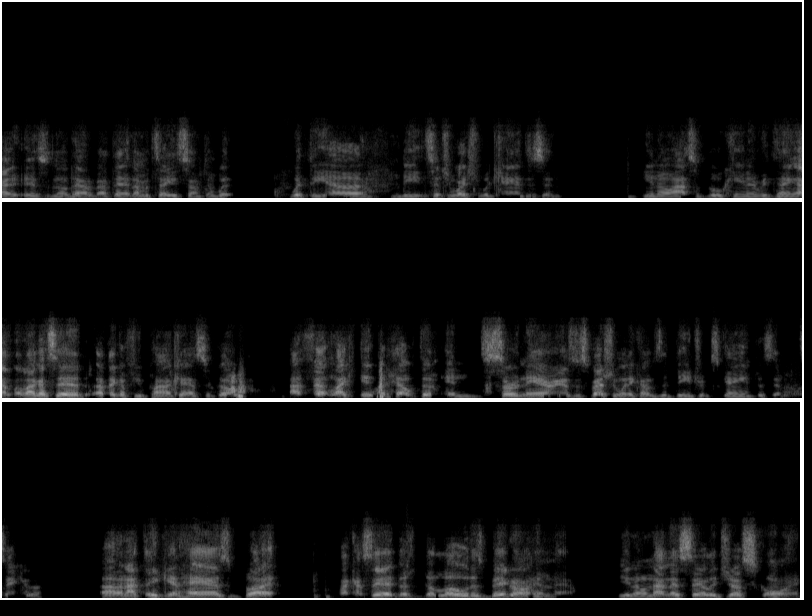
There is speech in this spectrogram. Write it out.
I, there's no doubt about that. And I'm gonna tell you something with with the uh the situation with Kansas and you know, Azubuike and everything. I, like I said, I think a few podcasts ago, I felt like it would help them in certain areas, especially when it comes to Dedric's game, just in particular. Uh, and I think it has, but like I said, the, the load is bigger on him now. You know, not necessarily just scoring,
